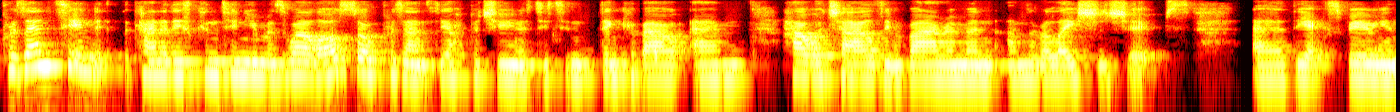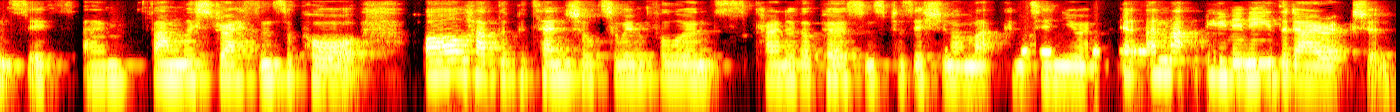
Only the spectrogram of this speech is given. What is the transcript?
presenting kind of this continuum as well also presents the opportunity to think about um, how a child's environment and the relationships, uh, the experiences, um, family stress and support all have the potential to influence kind of a person's position on that continuum and that being in either direction.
